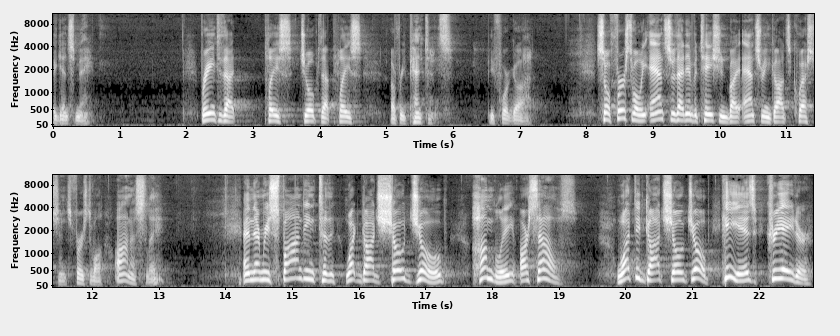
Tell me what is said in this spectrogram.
against me? Bringing to that place, Job to that place of repentance before God. So, first of all, we answer that invitation by answering God's questions, first of all, honestly. And then responding to what God showed Job humbly ourselves. What did God show Job? He is creator.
